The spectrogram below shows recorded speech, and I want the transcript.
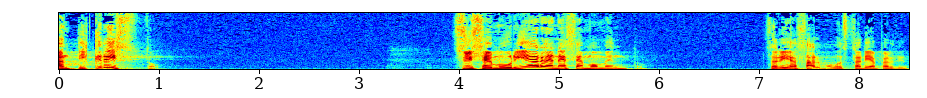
anticristo, si se muriera en ese momento, ¿sería salvo o estaría perdido?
